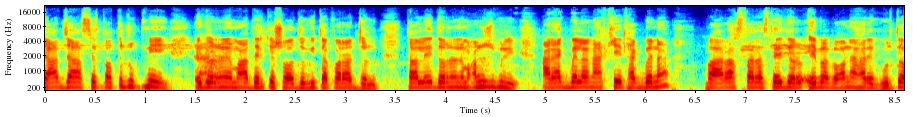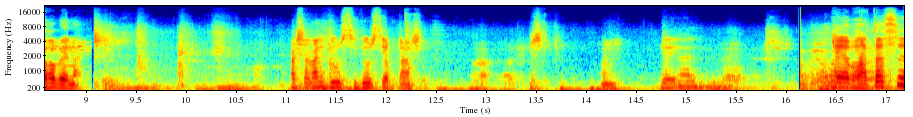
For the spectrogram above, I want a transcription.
যার যা আছে ততটুক নেই এই ধরনের মাদেরকে সহযোগিতা করার জন্য। তাহলে এই ধরনের মানুষগুলি আর একবেলা না খেয়ে থাকবে না বা রাস্তা রাস্তায় এভাবে অনাহারে ঘুরতে হবে না। আসেন আমি ধরছি ধরছি আপনি আসেন। হুম, এই। ভাইয়া ভাত আছে?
